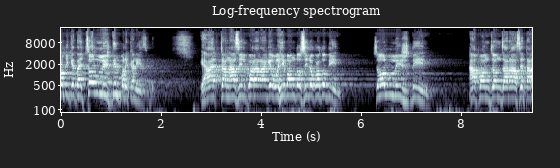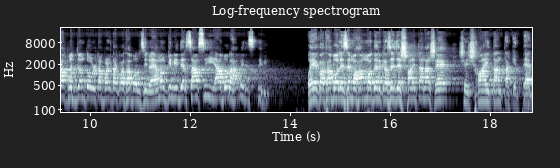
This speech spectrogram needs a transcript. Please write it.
নবীকে তাই চল্লিশ দিন পরীক্ষা এই আয়াতটা নাজিল করার আগে ওহি বন্ধ ছিল কতদিন? চল্লিশ দিন। আপনজন যারা আছে তারা পর্যন্ত উল্টাপাল্টা কথা বলছিল। এমনকি নিজের চাষি আবুল হাবির স্ত্রী ওই কথা বলেছে মোহাম্মদের কাছে যে শয়তান আসে, সেই শয়তান তাকে ত্যাগ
